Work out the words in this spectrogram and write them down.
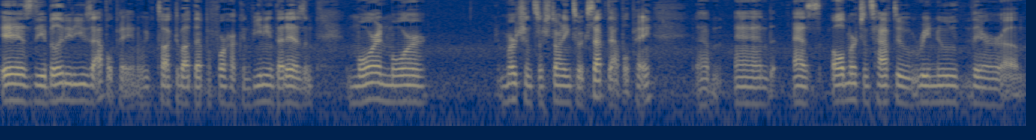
is the ability to use Apple Pay, and we've talked about that before, how convenient that is, and more and more merchants are starting to accept Apple Pay. Um, and as all merchants have to renew their um,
